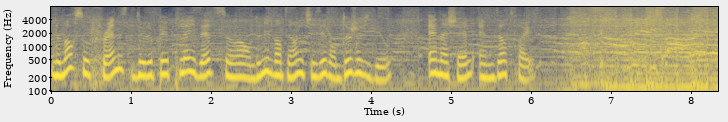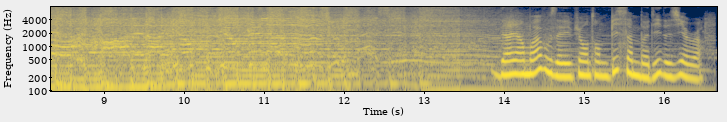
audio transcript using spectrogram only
Le morceau Friends de l'EP Play Dead sera en 2021 utilisé dans deux jeux vidéo, NHL et Dirt 5. Derrière moi, vous avez pu entendre Be Somebody de The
